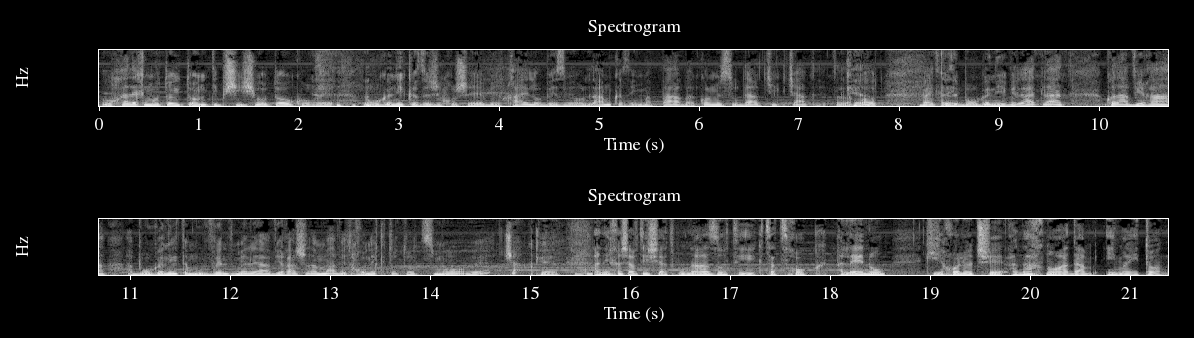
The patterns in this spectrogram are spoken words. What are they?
הוא חלק מאותו עיתון טיפשי שאותו הוא קורא, אורגני כזה שחושב וחי לו באיזה עולם כזה עם מפה והכל מסודר, צ'יק צ'אק, צלחות, בית כזה בורגני, ולאט לאט כל האווירה הבורגנית המובנת מאליה, האווירה של המוות, חונקת אותו עצמו, וצ'אק. כן. אני חשבתי שהתמונה הזאת היא קצת צחוק עלינו, כי יכול להיות שאנחנו האדם עם העיתון.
